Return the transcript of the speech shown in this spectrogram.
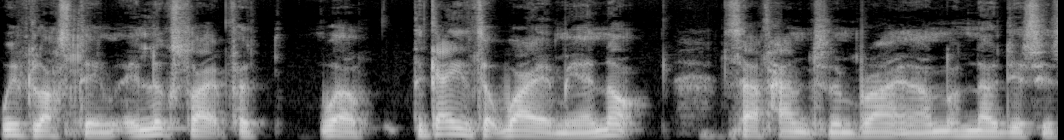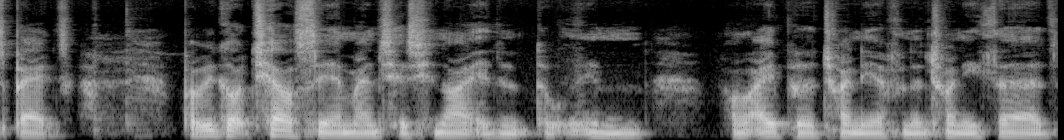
we've lost him. It looks like for well, the games that worry me are not Southampton and Brighton. I'm no disrespect, but we've got Chelsea and Manchester United in, in on April the twentieth and the twenty third.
